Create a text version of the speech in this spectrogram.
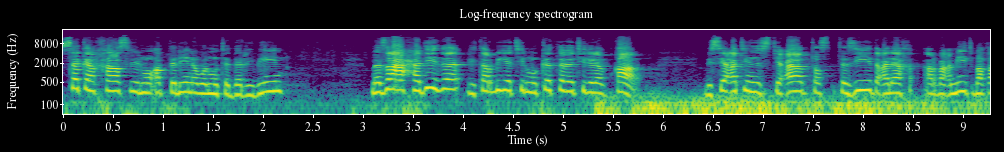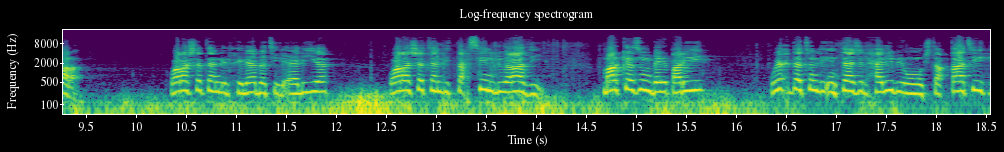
سكن خاص للمؤطرين والمتدربين مزرعة حديثة لتربية المكثفة للأبقار بسعة استيعاب تزيد على 400 بقرة ورشة للحلابة الآلية ورشة للتحسين الوراثي مركز بيطري وحدة لإنتاج الحليب ومشتقاته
